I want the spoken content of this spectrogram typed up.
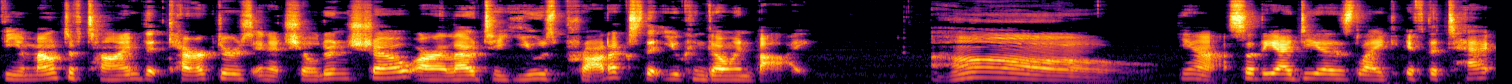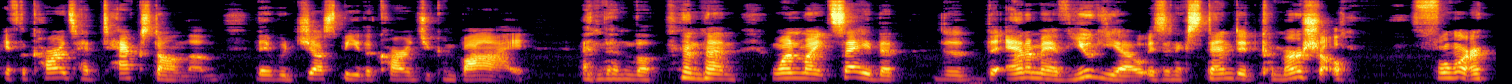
the amount of time that characters in a children's show are allowed to use products that you can go and buy. Oh. Yeah, so the idea is like if the te- if the cards had text on them, they would just be the cards you can buy. And then the and then one might say that the the anime of Yu-Gi-Oh is an extended commercial for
